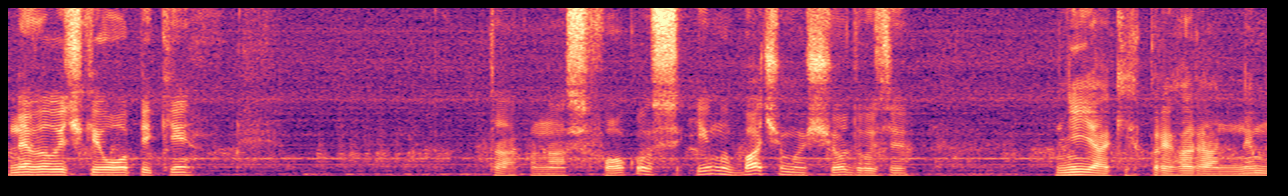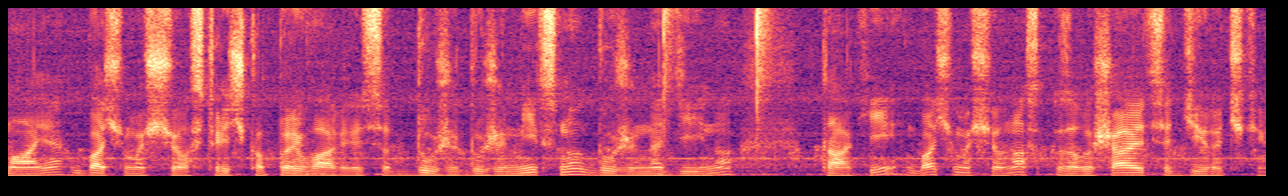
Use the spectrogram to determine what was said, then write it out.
невеличкі опіки. Так, у нас фокус, і ми бачимо, що, друзі, ніяких пригорань немає. Бачимо, що стрічка приварюється дуже-дуже міцно, дуже надійно. Так, і бачимо, що у нас залишаються дірочки.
